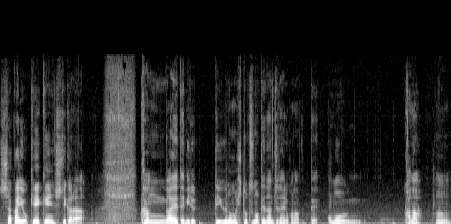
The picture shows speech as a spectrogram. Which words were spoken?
社会を経験してから考えてみるっていうのも一つの手なんじゃないのかなって思うんかな。うん。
